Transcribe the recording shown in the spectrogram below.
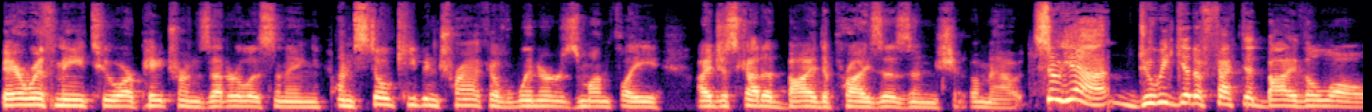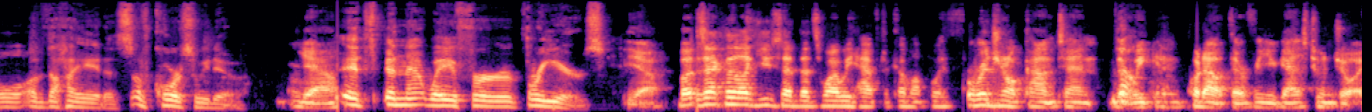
bear with me to our patrons that are listening. I'm still keeping track of winners monthly. I just got to buy the prizes and ship them out. So, yeah, do we get affected by the lull of the hiatus? Of course we do. Yeah, It's been that way for three years. yeah. But exactly like you said, that's why we have to come up with original content that Yeah. we can put out there for you guys to enjoy.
